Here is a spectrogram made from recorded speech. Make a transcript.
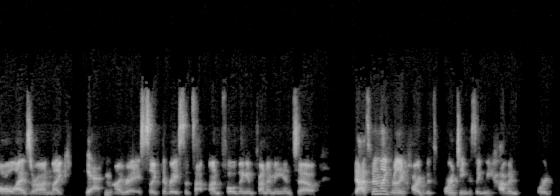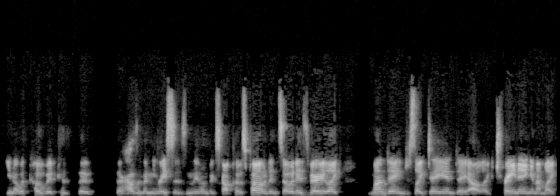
all eyes are on like Yeah. my race, like the race that's unfolding in front of me. And so that's been like really hard with quarantine because like we haven't, or you know, with COVID because the there hasn't been any races and the Olympics got postponed. And so it is very like mundane, just like day in, day out, like training. And I'm like,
